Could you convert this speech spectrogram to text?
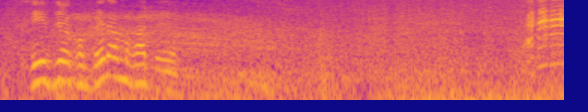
Das dreht sich ja komplett am Rad, ey. Ah!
